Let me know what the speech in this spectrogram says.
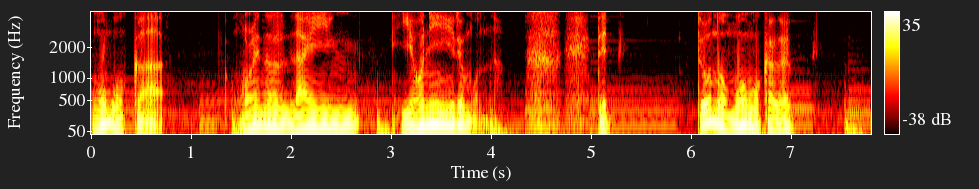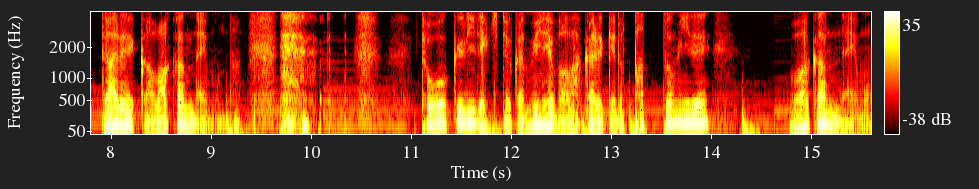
ももか、俺の LINE4 人いるもんな。で、どのももかが誰かわかんないもんな。トーク履歴とか見ればわかるけど、パッと見でわかんないもん。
